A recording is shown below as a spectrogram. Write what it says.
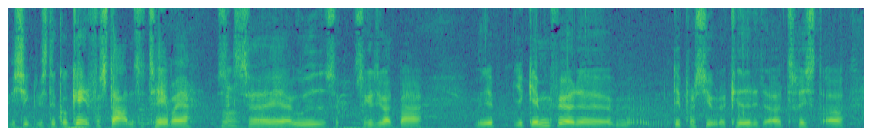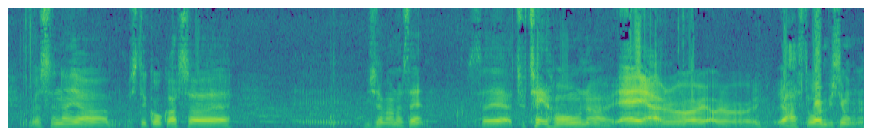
hvis, jeg, hvis det går galt fra starten, så taber jeg. Så, Hmm. så er jeg ude, så, så kan det godt bare... Men jeg, jeg gennemførte øh, depressivt og kedeligt og trist. Og, og så når jeg, hvis det går godt, så er øh, ligesom Anders And, så er jeg totalt hoven, og ja, ja, øh, jeg har store ambitioner.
